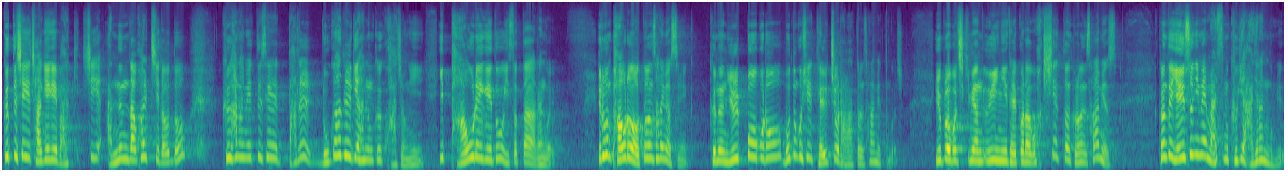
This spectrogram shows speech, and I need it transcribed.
그 뜻이 자기에게 맞지 않는다고 할지라도 그 하나님의 뜻에 나를 녹아들게 하는 그 과정이 이 바울에게도 있었다는 거예요. 여러분 바울은 어떤 사람이었습니까? 그는 율법으로 모든 것이 될 줄 알았던 사람이었던 거죠. 율법을 지키면 의인이 될 거라고 확신했던 그런 사람이었어요. 그런데 예수님의 말씀은 그게 아니라는 겁니다.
